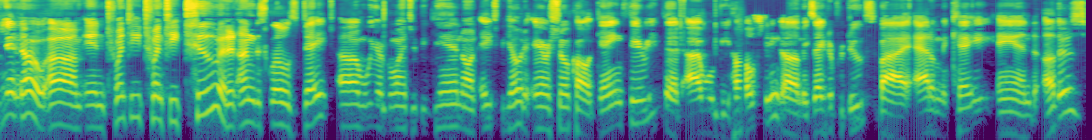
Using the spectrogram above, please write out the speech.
Yeah, no. Um, in 2022, at an undisclosed date, um, we are going to begin on HBO to air a show called Game Theory that I will be hosting, um, executive produced by Adam McKay and others.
